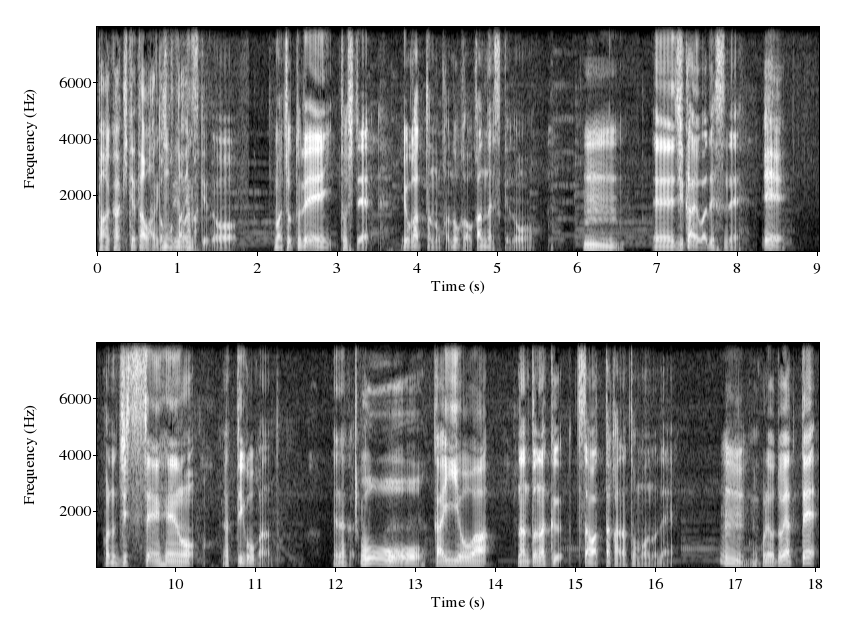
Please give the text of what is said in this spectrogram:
パーカー着てたわと思った今着てますけど。まあちょっと例として良かったのかどうか分かんないですけど、うん。えー次回はですね A この実践編をやっていこうかなと。でなんかおお概要はなんとなく伝わったかなと思うので。うん。これをどうやって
